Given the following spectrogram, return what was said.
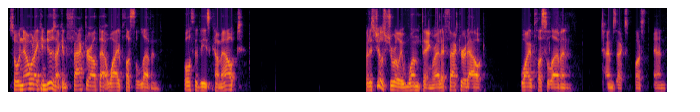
So now what I can do is I can factor out that y plus 11. Both of these come out. But it's just really one thing, right? I factor it out, y plus 11 times x plus 10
